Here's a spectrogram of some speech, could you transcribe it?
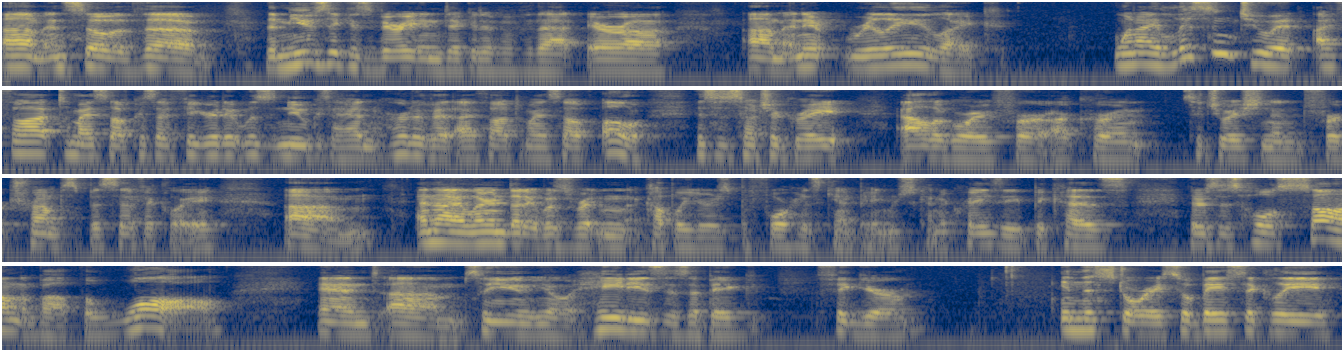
um, and so the the music is very indicative of that era um, and it really like when I listened to it, I thought to myself, because I figured it was new because I hadn't heard of it, I thought to myself, oh, this is such a great allegory for our current situation and for Trump specifically. Um, and then I learned that it was written a couple years before his campaign, which is kind of crazy because there's this whole song about the wall. And um, so, you, you know, Hades is a big figure in the story. So basically,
